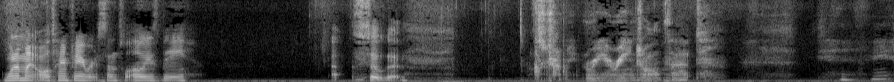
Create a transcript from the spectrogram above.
One of my all-time favorite scents will always be uh, so good. Let's try and rearrange all of that. Okay.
